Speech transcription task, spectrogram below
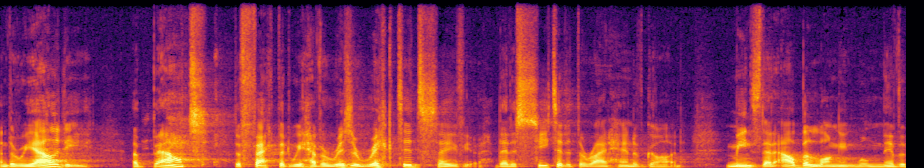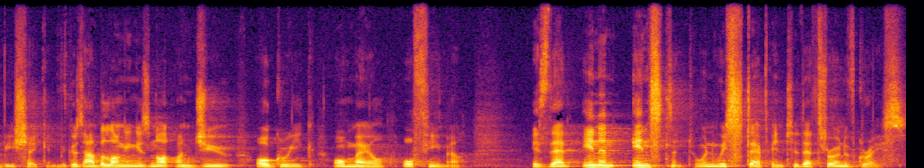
And the reality about the fact that we have a resurrected Savior that is seated at the right hand of God means that our belonging will never be shaken because our belonging is not on Jew or Greek or male or female is that in an instant, when we step into that throne of grace,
